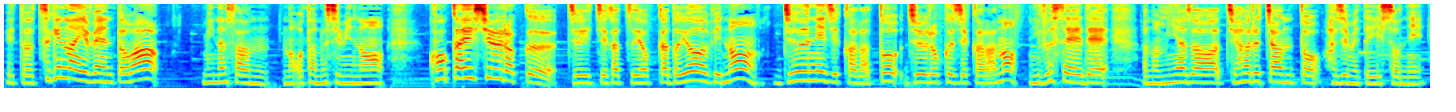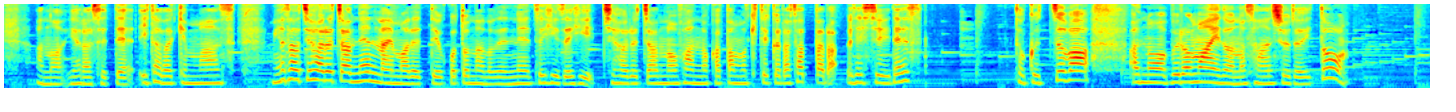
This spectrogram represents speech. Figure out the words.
えっと、次のイベントは、皆さんのお楽しみの公開収録11月4日土曜日の12時からと16時からの2部制であの宮沢千春ちゃんと初めて一緒にあのやらせていただきます。宮沢千春ちゃん年内までっていうことなのでねぜひぜひ千春ちゃんのファンの方も来てくださったら嬉しいです。とグッズはあのブロマイドの3種類と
